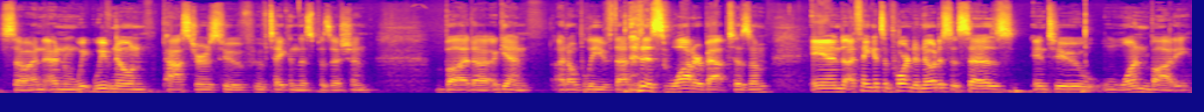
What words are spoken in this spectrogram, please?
So and and we we've known pastors who've who've taken this position, but uh, again, I don't believe that it is water baptism, and I think it's important to notice it says into one body,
